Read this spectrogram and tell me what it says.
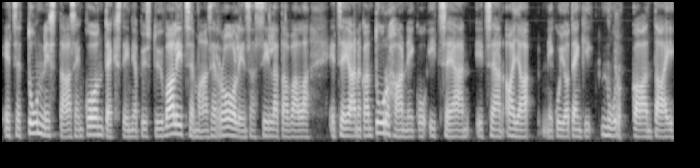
että se tunnistaa sen kontekstin ja pystyy valitsemaan sen roolinsa sillä tavalla, että se ei ainakaan turhaan niin kuin itseään, itseään aja niin kuin jotenkin nurkkaan tai,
